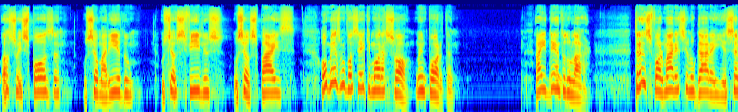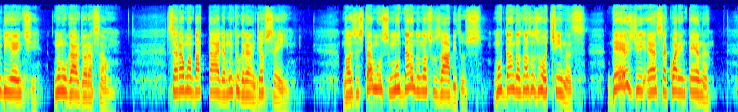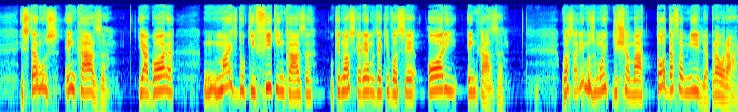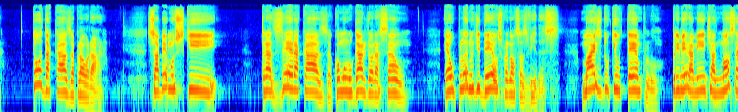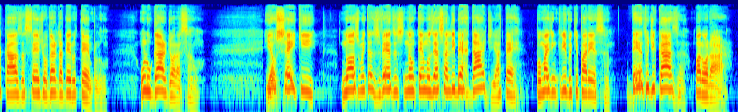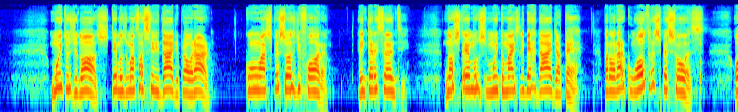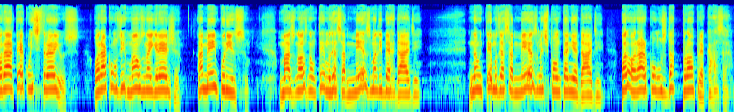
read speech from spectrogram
a sua esposa, o seu marido, os seus filhos, os seus pais, ou mesmo você que mora só, não importa. Aí dentro do lar, transformar esse lugar aí, esse ambiente, num lugar de oração. Será uma batalha muito grande, eu sei. Nós estamos mudando nossos hábitos, mudando as nossas rotinas. Desde essa quarentena, estamos em casa. E agora, mais do que fique em casa, o que nós queremos é que você ore em casa. Gostaríamos muito de chamar toda a família para orar, toda a casa para orar. Sabemos que trazer a casa como um lugar de oração é o plano de Deus para nossas vidas. Mais do que o templo, primeiramente a nossa casa seja o verdadeiro templo, um lugar de oração. E eu sei que nós muitas vezes não temos essa liberdade, até, por mais incrível que pareça, dentro de casa para orar. Muitos de nós temos uma facilidade para orar com as pessoas de fora. É interessante. Nós temos muito mais liberdade até para orar com outras pessoas, orar até com estranhos, orar com os irmãos na igreja. Amém por isso. Mas nós não temos essa mesma liberdade, não temos essa mesma espontaneidade para orar com os da própria casa.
